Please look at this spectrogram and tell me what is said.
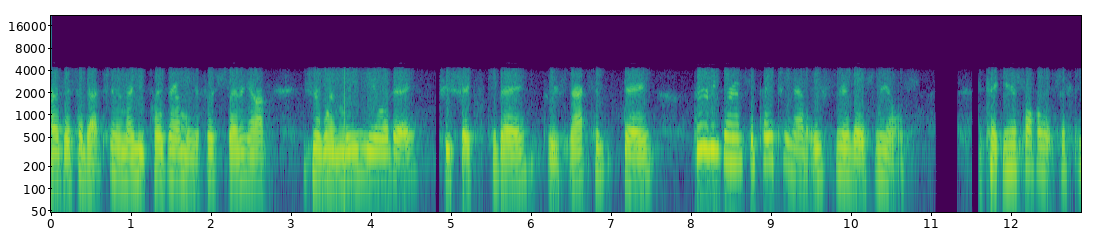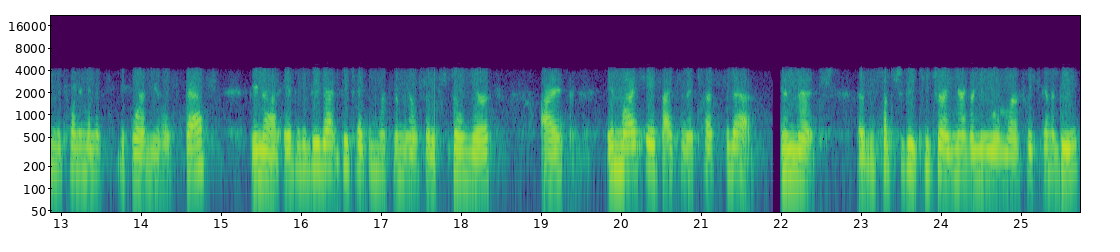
as I said, that TR90 program, when you're first starting out, is your one lean meal a day, two shakes a day, three snacks a day, 30 grams of protein at least three of those meals. Taking yourself out 15 to 20 minutes before a meal is best. If you're not able to do that, do take them with your meals, it still work. I in my case, I can attest to that. In that, as a substitute teacher, I never knew when lunch was going to be,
